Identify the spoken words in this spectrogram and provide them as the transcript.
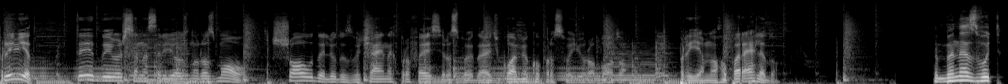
Привіт! Ти дивишся на серйозну розмову. Шоу, де люди звичайних професій розповідають коміку про свою роботу. Приємного перегляду. Мене звуть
